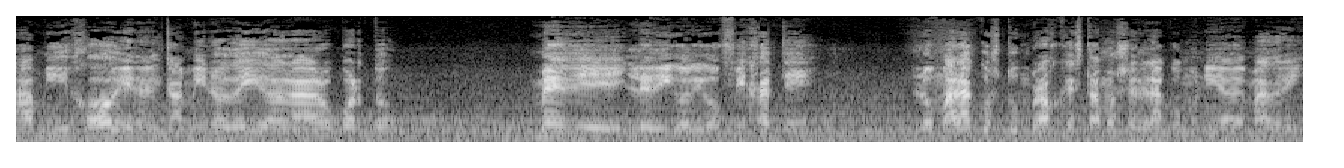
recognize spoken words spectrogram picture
a, mi hijo hoy en el camino de ida al aeropuerto, me le digo, digo, fíjate lo mal acostumbrados que estamos en la Comunidad de Madrid.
